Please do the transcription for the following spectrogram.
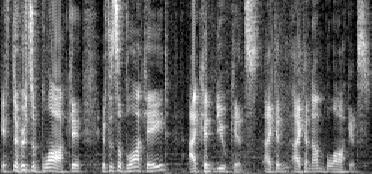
If there's a block, if there's a blockade, I can nuke it. I can I can unblock it.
